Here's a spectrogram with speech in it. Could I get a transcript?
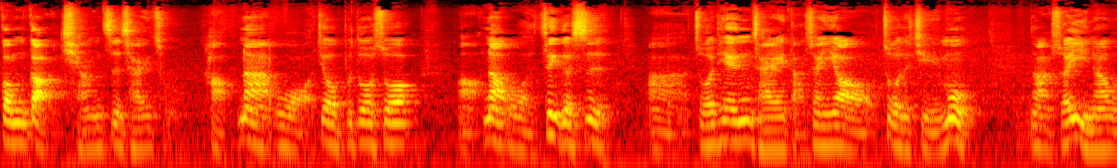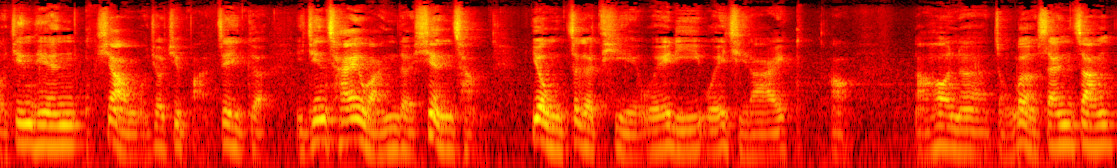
公告强制拆除。好，那我就不多说啊，那我这个是。啊，昨天才打算要做的节目，那所以呢，我今天下午就去把这个已经拆完的现场，用这个铁围篱围起来，然后呢，总共有三张，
